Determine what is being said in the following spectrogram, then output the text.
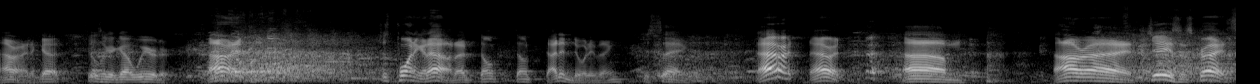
All right, it got feels like it got weirder. All right, just pointing it out. I don't don't. I didn't do anything. Just saying. All right, all right. Um, all right. Jesus Christ.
